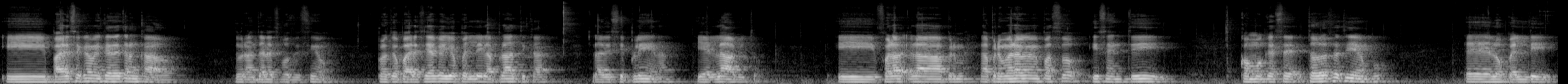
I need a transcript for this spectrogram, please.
Y parece que me quedé trancado durante la exposición, porque parecía que yo perdí la práctica, la disciplina y el hábito. Y fue la, la prim- primera que me pasó y sentí como que todo ese tiempo eh, lo perdí.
